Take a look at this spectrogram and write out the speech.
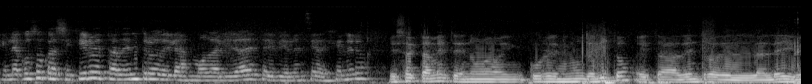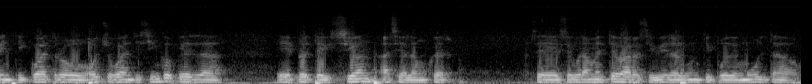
¿El acoso callejero está dentro de las modalidades de violencia de género? Exactamente, no incurre ningún delito, está dentro de la ley 24845 que es la eh, protección hacia la mujer. Se, seguramente va a recibir algún tipo de multa o,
